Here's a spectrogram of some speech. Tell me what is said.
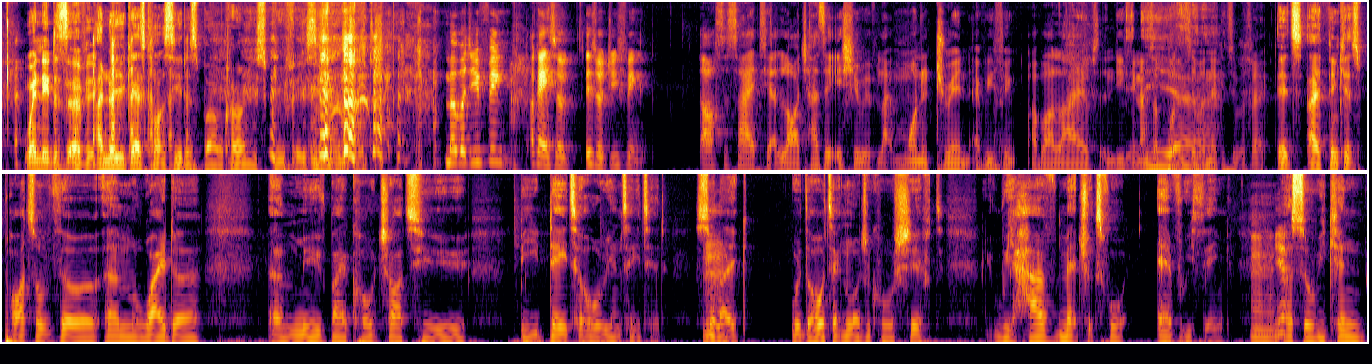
when they deserve it. I know you guys can't see this, but I'm currently screw facing. No, but do you think? Okay, so Israel, do you think our society at large has an issue with like monitoring everything of our lives, and do you think that's a positive or negative effect? it's I think it's part of the um, wider um, move by culture to be data orientated. So Mm. like with the whole technological shift, we have metrics for everything, Mm-hmm. Yeah. and so we can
